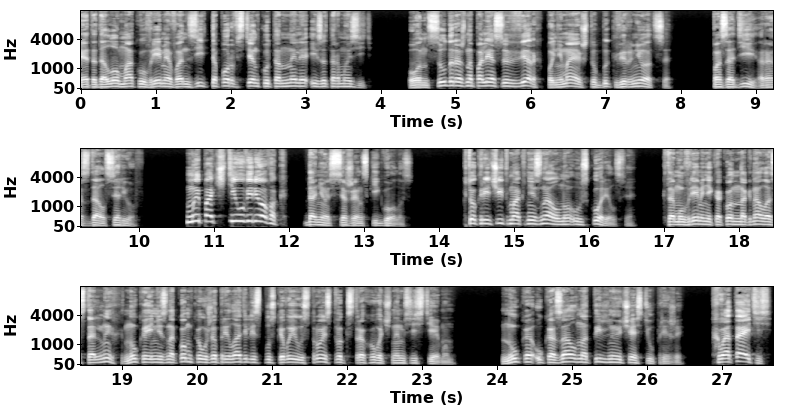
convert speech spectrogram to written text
Это дало Маку время вонзить топор в стенку тоннеля и затормозить. Он судорожно полез вверх, понимая, что бык вернется. Позади раздался рев. «Мы почти у веревок!» — донесся женский голос. Кто кричит, Мак не знал, но ускорился. К тому времени, как он нагнал остальных, Нука и незнакомка уже приладили спусковые устройства к страховочным системам. Нука указал на тыльную часть упряжи. «Хватайтесь!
